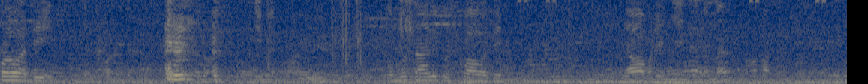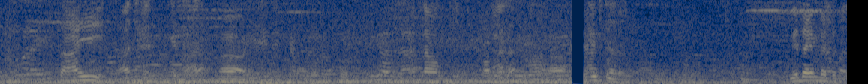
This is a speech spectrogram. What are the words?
పుష్పావతి కొమ్ముసాని పుష్పావతి సాయి మిగతా ఏం పెట్టదు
